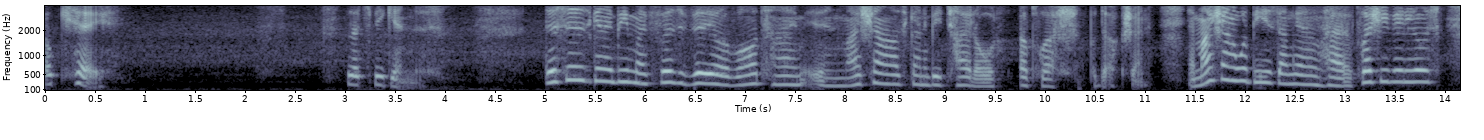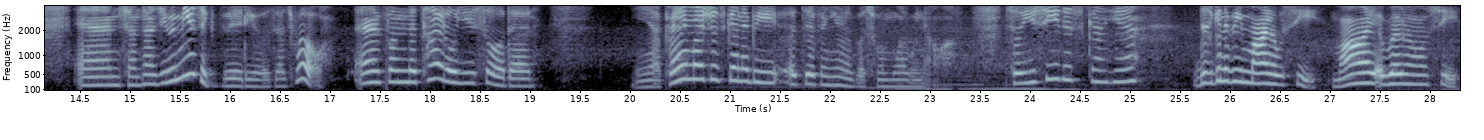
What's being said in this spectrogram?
Okay. Let's begin this. This is gonna be my first video of all time, and my channel is gonna be titled A Plush Production. And my channel would be is I'm gonna have plushie videos, and sometimes even music videos as well. And from the title, you saw that, yeah, pretty much it's gonna be a different universe from what we know of. So you see this guy here? This is gonna be my OC, my original OC.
